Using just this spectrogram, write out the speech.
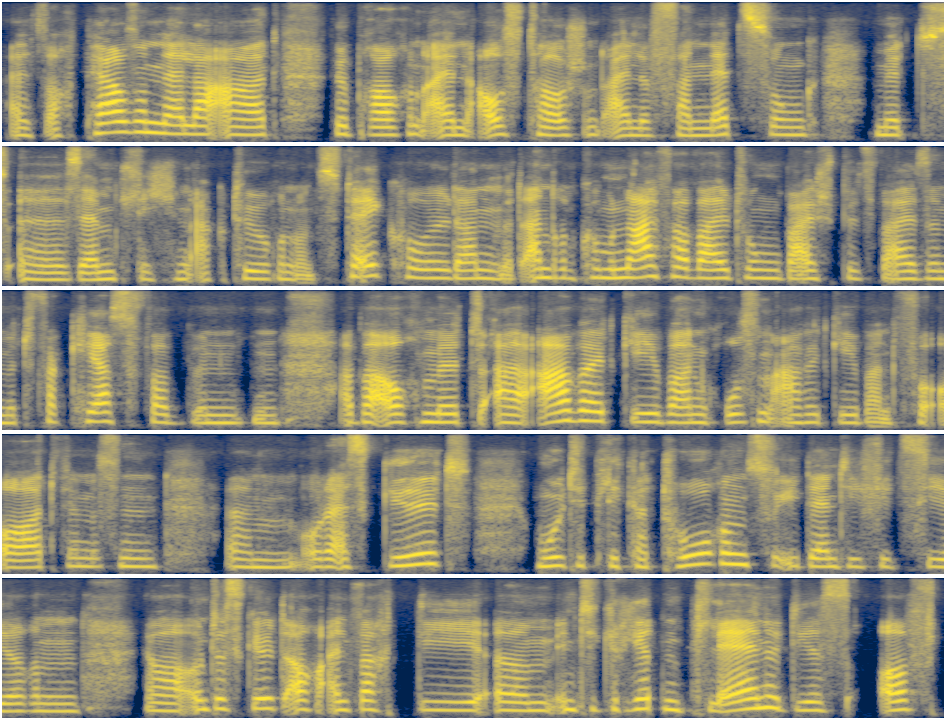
als auch personeller Art. Wir brauchen einen Austausch und eine Vernetzung mit äh, sämtlichen Akteuren und Stakeholdern, mit anderen Kommunalverwaltungen beispielsweise, mit Verkehrsverbünden, aber auch mit äh, Arbeitgebern, großen Arbeitgebern vor Ort. Wir müssen ähm, oder es gilt, Multiplikatoren zu identifizieren. Ja, und es gilt auch einfach die ähm, integrierten Pläne, die es oft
